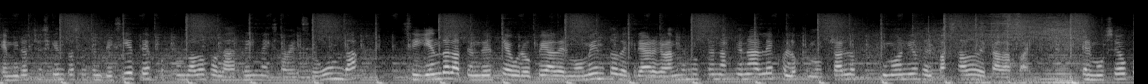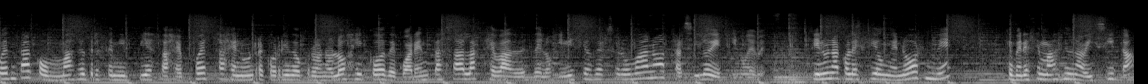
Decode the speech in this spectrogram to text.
En 1867 fue fundado por la reina Isabel II siguiendo la tendencia europea del momento de crear grandes museos nacionales con los que mostrar los testimonios del pasado de cada país. El museo cuenta con más de 13.000 piezas expuestas en un recorrido cronológico de 40 salas que va desde los inicios del ser humano hasta el siglo XIX. Tiene una colección enorme que merece más de una visita,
